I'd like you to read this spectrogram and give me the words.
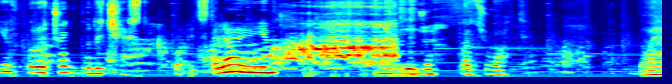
І в порочок буде чисто. Попідстеляю їм. Вони будуть вже працювати. Далі.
